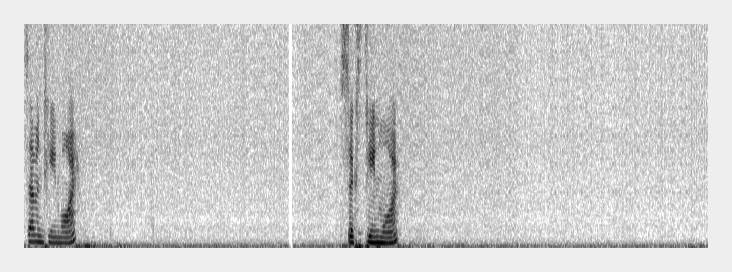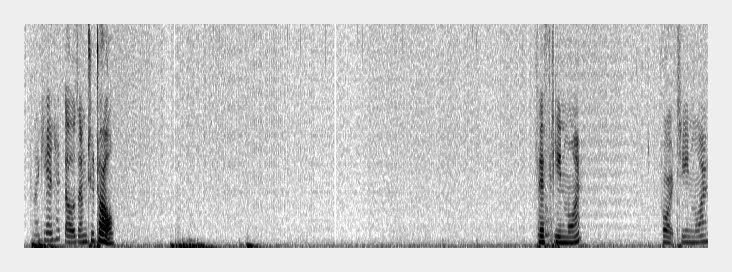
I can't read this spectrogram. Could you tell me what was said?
17 more. Sixteen more. Can't hit those. I'm too tall. Fifteen more. Fourteen more.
